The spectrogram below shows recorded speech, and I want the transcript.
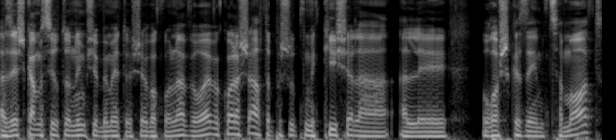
אז יש כמה סרטונים שבאמת יושב בקולנוע ורואה, וכל השאר אתה פשוט מקיש על, ה, על אה, ראש כזה עם צמות,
